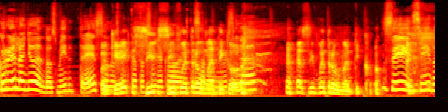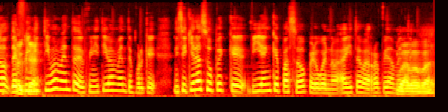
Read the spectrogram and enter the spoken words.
Corría el año del 2003 o 2014. Sí, sí, fue traumático. Así fue traumático. Sí, sí, no, definitivamente, definitivamente, porque ni siquiera supe que bien qué pasó, pero bueno, ahí te va rápidamente. Va, va, va.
